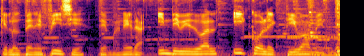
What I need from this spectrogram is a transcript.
que los beneficie de manera individual y colectivamente.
